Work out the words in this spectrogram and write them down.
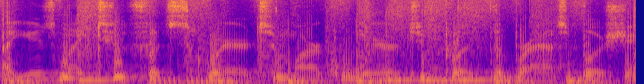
I use my 2-foot square to mark where to put the brass bushing.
